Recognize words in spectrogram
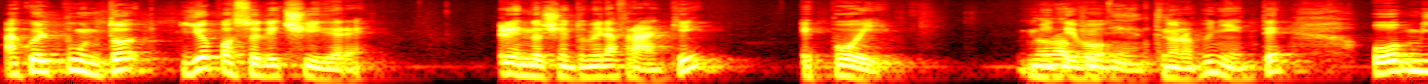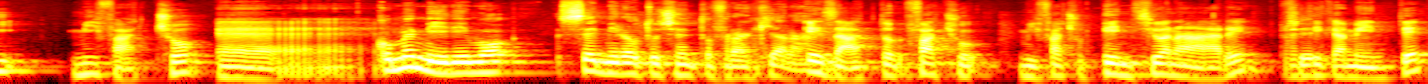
a quel punto io posso decidere, prendo 100.000 franchi e poi mi Non ho devo, più niente. non ho più niente, o mi, mi faccio... eh, Come minimo 6.800 franchi all'anno. Esatto, faccio- mi faccio pensionare praticamente.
